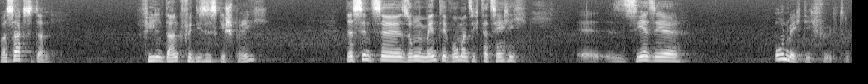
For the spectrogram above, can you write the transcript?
was sagst du dann? Vielen Dank für dieses Gespräch. Das sind äh, so Momente, wo man sich tatsächlich sehr, sehr ohnmächtig fühlt und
